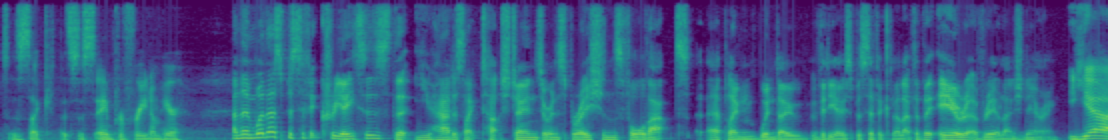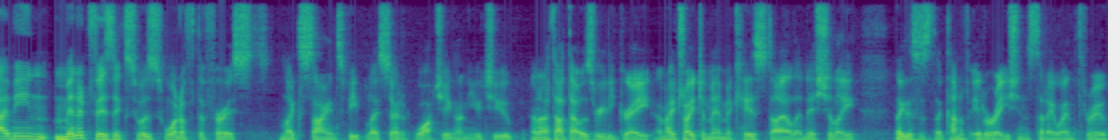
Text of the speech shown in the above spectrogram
So it's like let's just aim for freedom here. And then were there specific creators that you had as like touchstones or inspirations for that airplane window video specifically, like for the era of real engineering? Yeah, I mean, Minute Physics was one of the first like science people I started watching on YouTube, and I thought that was really great. And I tried to mimic his style initially. Like this is the kind of iterations that I went through.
